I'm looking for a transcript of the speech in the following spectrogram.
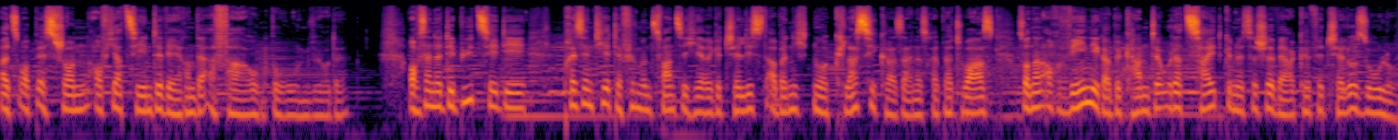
als ob es schon auf Jahrzehnte währender Erfahrung beruhen würde. Auf seiner Debüt-CD präsentiert der 25-jährige Cellist aber nicht nur Klassiker seines Repertoires, sondern auch weniger bekannte oder zeitgenössische Werke für Cello Solo.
